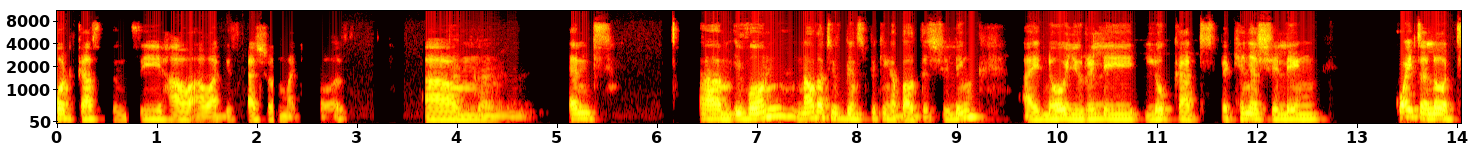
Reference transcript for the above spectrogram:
podcast and see how our discussion matures. Um, and um, Yvonne, now that you've been speaking about the shilling, I know you really look at the Kenya shilling quite a lot.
